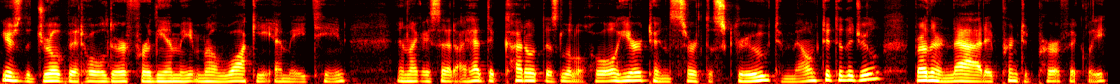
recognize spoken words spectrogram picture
Here's the drill bit holder for the M8 Milwaukee M18 and like I said I had to cut out this little hole here to insert the screw to mount it to the drill but other than that it printed perfectly.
